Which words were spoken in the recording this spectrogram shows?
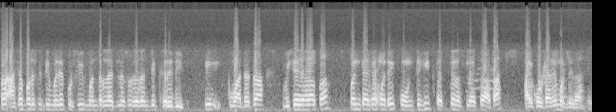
पण अशा परिस्थितीमध्ये कृषी मंत्रालयातल्या सुद्धा त्यांची खरेदी ही वादाचा विषय झाला होता. पण त्याच्यामध्ये कोणतेही तथ्य नसल्याचं आता हायकोर्टाने म्हटलेलं आहे.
